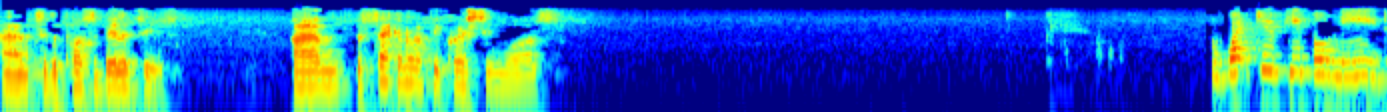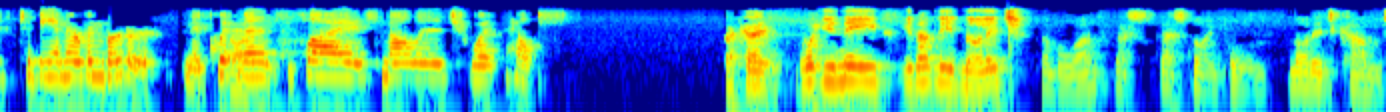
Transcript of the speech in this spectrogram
um, to the possibilities. Um, the second half of your question was, what do people need to be an urban birder? Equipment, right. supplies, knowledge, what helps? Okay, what you need, you don't need knowledge, number one. That's, that's not important. Knowledge comes,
